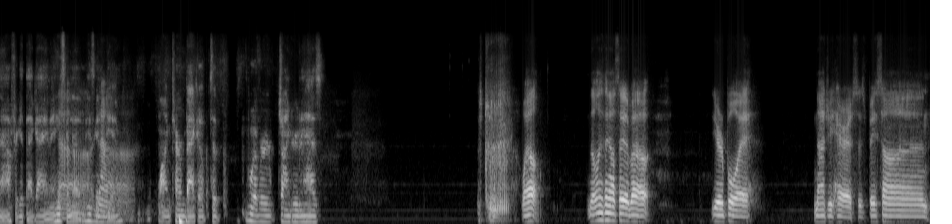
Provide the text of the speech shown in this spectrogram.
nah, forget that guy, man. He's gonna, he's gonna be a long-term backup to whoever Jon Gruden has. Well, the only thing I'll say about your boy Najee Harris is based on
